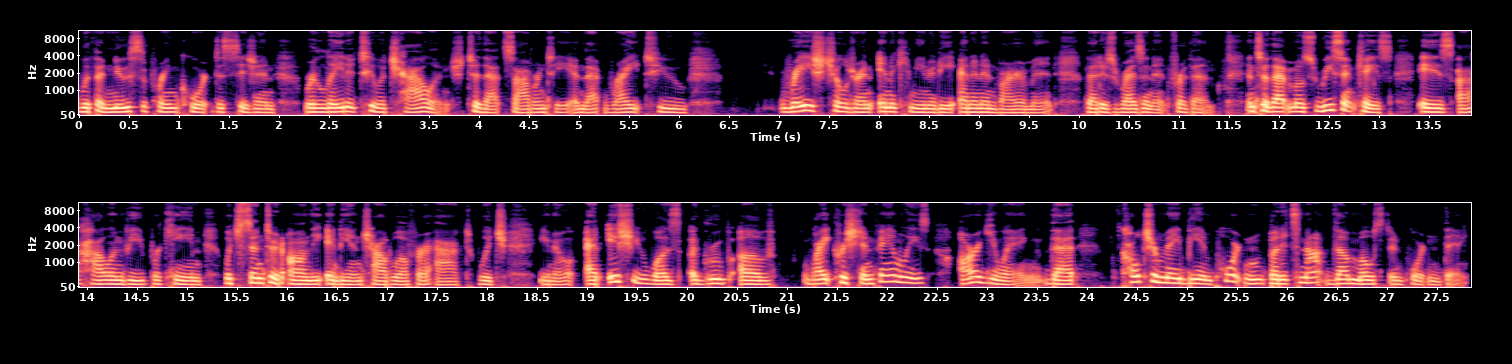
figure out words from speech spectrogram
with a new Supreme Court decision related to a challenge to that sovereignty and that right to raise children in a community and an environment that is resonant for them. And so that most recent case is uh, Haaland v. Brackeen, which centered on the Indian Child Welfare Act, which, you know, at issue was a group of white Christian families arguing that culture may be important, but it's not the most important thing.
